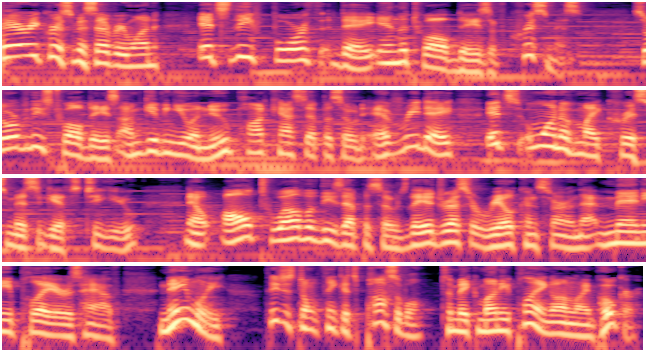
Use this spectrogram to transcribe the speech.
Merry Christmas, everyone! It's the fourth day in the 12 days of Christmas. So, over these 12 days, I'm giving you a new podcast episode every day. It's one of my Christmas gifts to you. Now, all 12 of these episodes, they address a real concern that many players have. Namely, they just don't think it's possible to make money playing online poker.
